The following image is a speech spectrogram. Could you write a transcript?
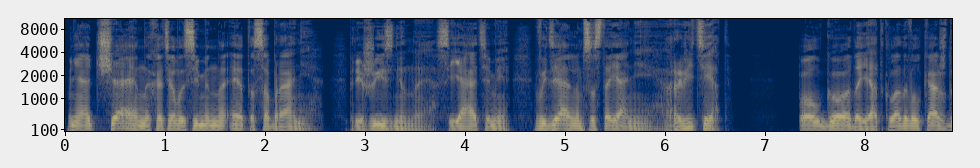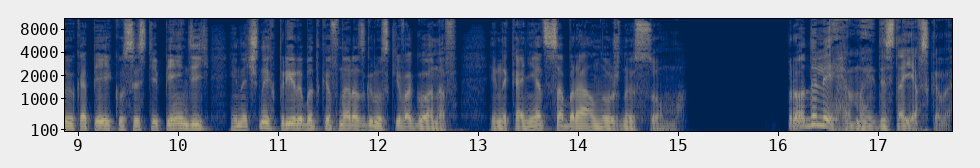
Мне отчаянно хотелось именно это собрание. Прижизненное, с ятями, в идеальном состоянии, раритет. Полгода я откладывал каждую копейку со стипендий и ночных приработков на разгрузке вагонов и, наконец, собрал нужную сумму. «Продали мы Достоевского»,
